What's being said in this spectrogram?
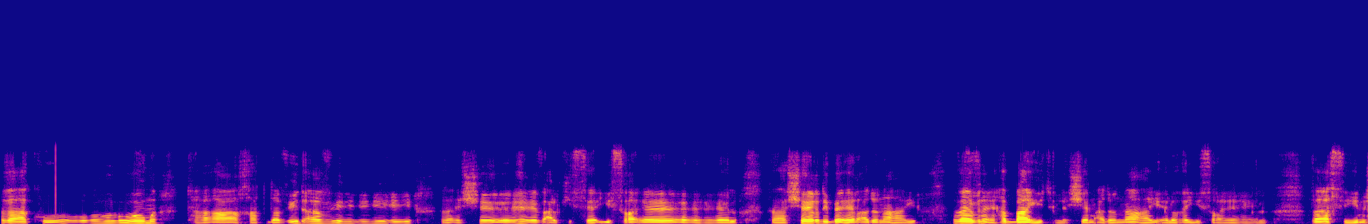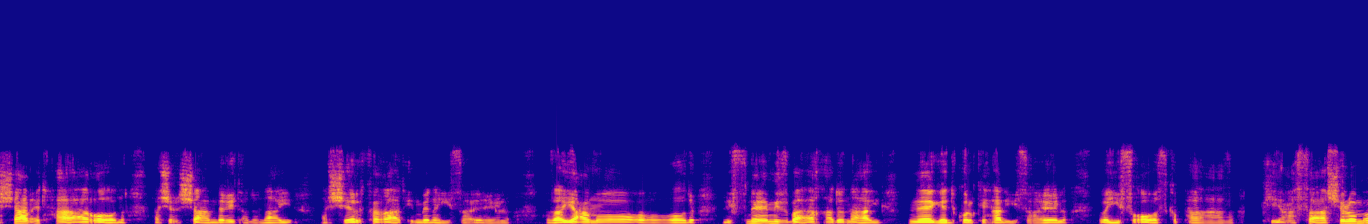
ואקום תחת דוד אבי, ואשב על כיסא ישראל, כאשר דיבר אדוני, ואבנה הבית לשם אדוני אלוהי ישראל, ואשים שם את הארון אשר שם ברית אדוני, אשר כרת עם בני ישראל, ויעמוד לפני מזבח אדוני נגד כל קהל ישראל, ויפרוס כפיו, כי עשה שלמה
